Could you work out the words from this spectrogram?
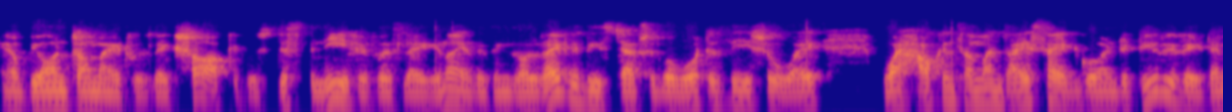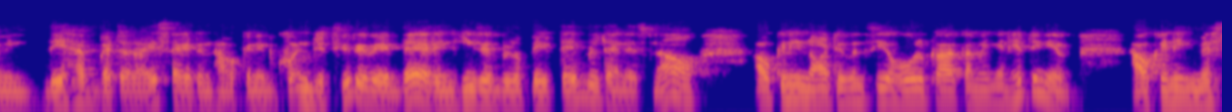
you know, beyond trauma, it was like shock. It was disbelief. It was like, you know, everything's all right with these chaps. But what is the issue? Why, why, how can someone's eyesight go and deteriorate? I mean, they have better eyesight and how can it go and deteriorate there? And he's able to play table tennis now. How can he not even see a whole car coming and hitting him? How can he miss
